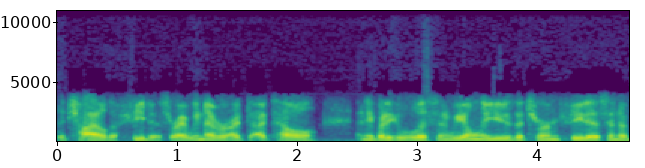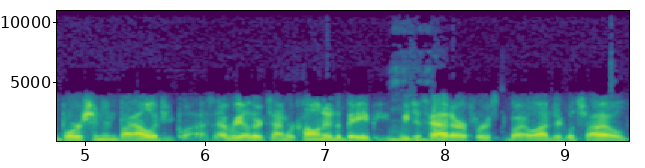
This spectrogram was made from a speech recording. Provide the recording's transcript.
the child a fetus, right? We never, I, I tell anybody who will listen, we only use the term fetus in abortion in biology class. Every other time we're calling it a baby. We just had our first biological child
